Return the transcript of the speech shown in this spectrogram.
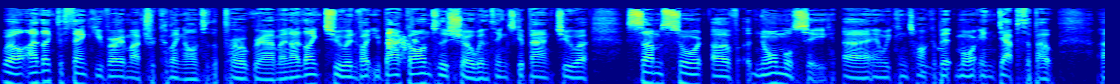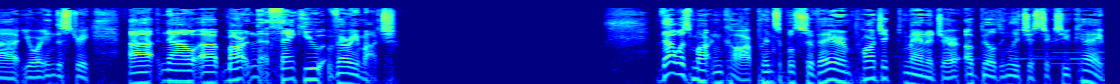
Well, I'd like to thank you very much for coming on to the program, and I'd like to invite you back on to the show when things get back to uh, some sort of normalcy, uh, and we can talk a bit more in depth about uh, your industry. Uh, now, uh, Martin, thank you very much. That was Martin Carr, Principal Surveyor and Project Manager of Building Logistics UK.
